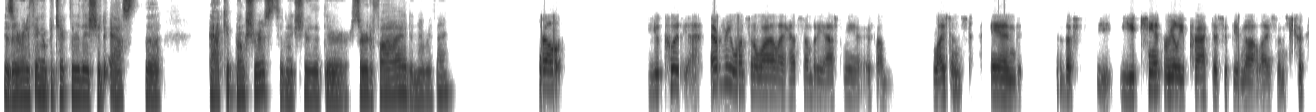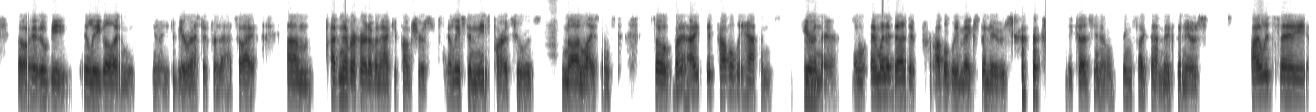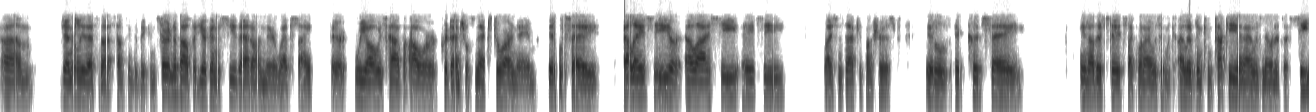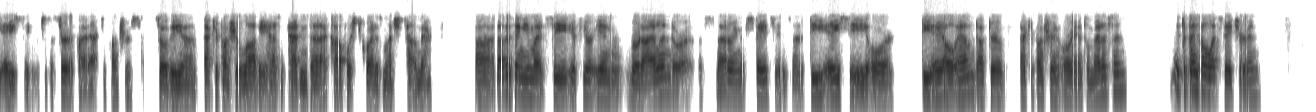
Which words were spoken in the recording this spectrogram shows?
Is there anything in particular they should ask the acupuncturist to make sure that they're certified and everything? Well, you could. Every once in a while, I have somebody ask me if I'm licensed, and the you can't really practice if you're not licensed. so it would be illegal, and you know you could be arrested for that. So I, um, I've never heard of an acupuncturist, at least in these parts, who was non-licensed. So, but I, it probably happens here mm-hmm. and there, and, and when it does, it probably makes the news because you know things like that make the news. I would say um, generally that's not something to be concerned about, but you're going to see that on their website. There, we always have our credentials next to our name. It'll say LAC or LICAC, licensed acupuncturist. It'll it could say in other states, like when I was in, I lived in Kentucky and I was known as a CAC, which is a certified acupuncturist. So the uh, acupuncture lobby hasn't hadn't uh, accomplished quite as much down there. Uh, another thing you might see if you're in Rhode Island or a smattering of states is uh, DAC or DAOM, Doctor of Acupuncture and Oriental Medicine. It depends on what state you're in.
